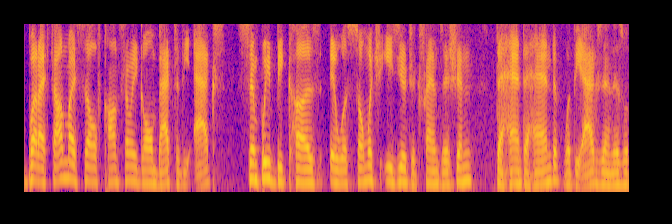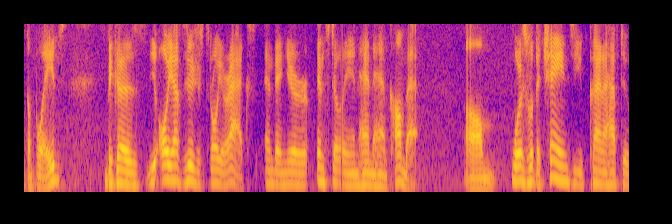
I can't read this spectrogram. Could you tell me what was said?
but I found myself constantly going back to the axe simply because it was so much easier to transition to hand to hand what the axe is with the blades. Because you, all you have to do is just throw your axe, and then you're instantly in hand to hand combat. Um, whereas with the chains, you kind of have to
